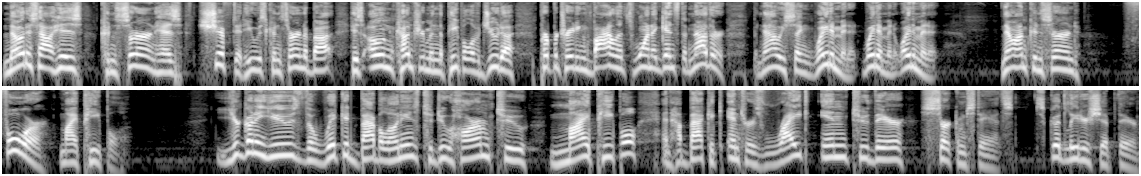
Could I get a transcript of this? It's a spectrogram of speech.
Notice how his concern has shifted. He was concerned about his own countrymen, the people of Judah, perpetrating violence one against another. But now he's saying, wait a minute, wait a minute, wait a minute. Now I'm concerned for my people. You're going to use the wicked Babylonians to do harm to my people. And Habakkuk enters right into their circumstance. It's good leadership there.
